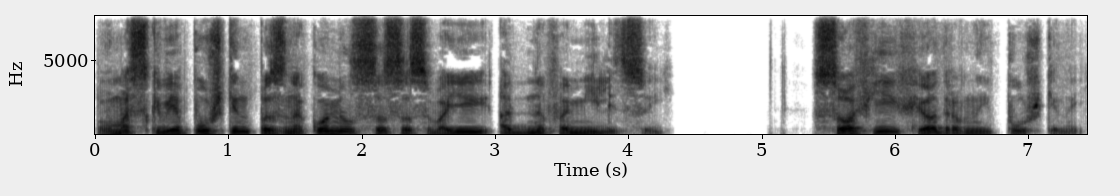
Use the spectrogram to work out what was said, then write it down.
В Москве Пушкин познакомился со своей однофамилицей, Софьей Федоровной Пушкиной.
